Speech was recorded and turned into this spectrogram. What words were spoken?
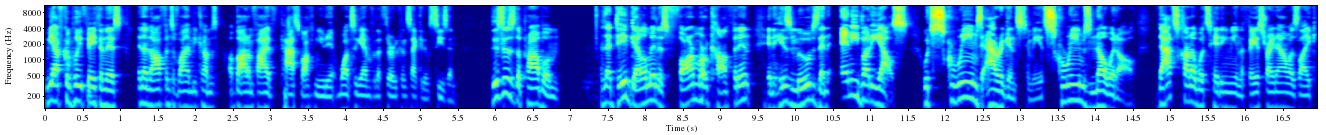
we have complete faith in this. And then the offensive line becomes a bottom five pass blocking unit once again for the third consecutive season. This is the problem is that Dave Gettleman is far more confident in his moves than anybody else, which screams arrogance to me. It screams know it all. That's kind of what's hitting me in the face right now is like,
